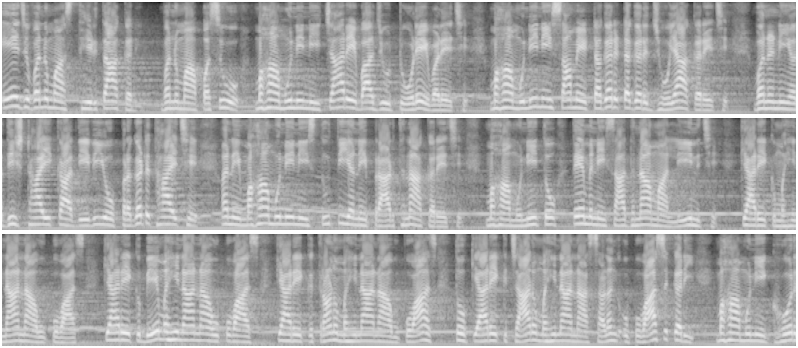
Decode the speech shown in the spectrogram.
એ જ વનમાં સ્થિરતા કરી. વનમાં પશુઓ મહામુનિની ચારે બાજુ ટોળે વળે છે. મહામુનિની સામે ટગર ટગર જોયા કરે છે. વનની અધિષ્ઠાયિકા દેવીઓ પ્રગટ થાય છે અને મહામુનિની સ્તુતિ અને પ્રાર્થના કરે છે. મહામુનિ તો તેમની સાધનામાં લીન છે. ક્યારેક મહિનાના ઉપવાસ, ક્યારેક બે મહિનાના ઉપવાસ, ક્યારેક ત્રણ મહિનાના ઉપવાસ, તો ક્યારેક ચાર મહિનાના સળંગ ઉપવાસ કરી મહામુનિ ઘોર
